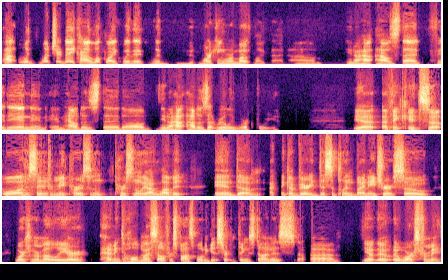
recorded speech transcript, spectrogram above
how, would, what's your day kind of look like with it with working remote like that? Um, you know, how how's that fit in, and and how does that uh, you know how how does that really work for you? Yeah, I think it's uh, well. I'll just say for me personally, personally, I love it and um, I think I'm very disciplined by nature. So working remotely or having to hold myself responsible to get certain things done is, uh, you know, it, it, works for me.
